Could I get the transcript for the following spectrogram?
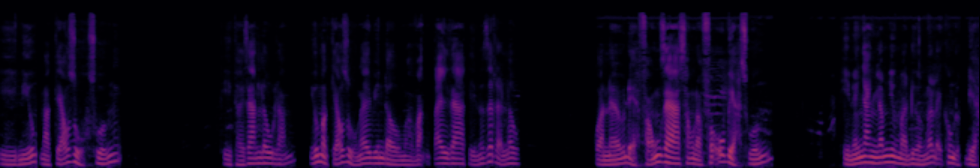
thì nếu mà kéo rủ xuống ấy, thì thời gian lâu lắm. Nếu mà kéo rủ ngay bên đầu mà vặn tay ra thì nó rất là lâu. Còn nếu để phóng ra xong là phẫu bẻ xuống thì nó nhanh lắm nhưng mà đường nó lại không được đẹp.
